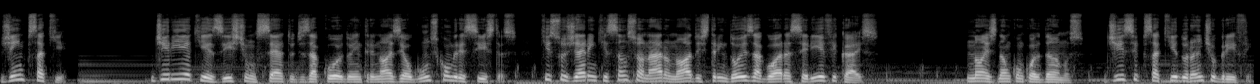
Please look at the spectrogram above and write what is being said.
Jen Psaki. Diria que existe um certo desacordo entre nós e alguns congressistas, que sugerem que sancionar o Nord Stream 2 agora seria eficaz. Nós não concordamos, disse Psaki durante o briefing.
